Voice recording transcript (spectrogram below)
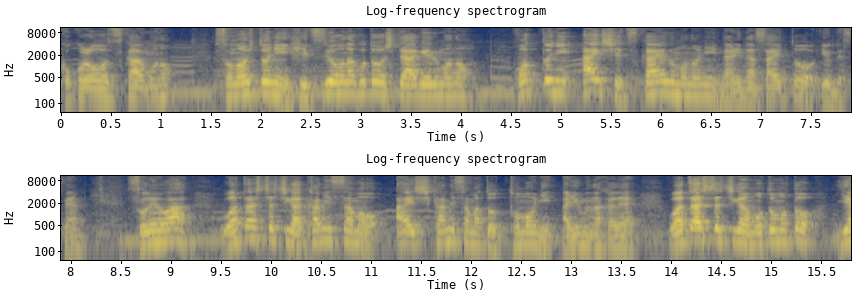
心を使うものその人に必要なことをしてあげるもの本当に愛し使えるものになりなさいと言うんですね。それは私たちが神様を愛し神様と共に歩む中で私たちがもともと優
